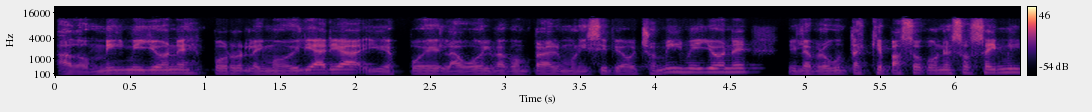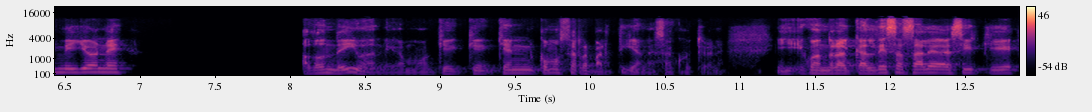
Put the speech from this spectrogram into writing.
a 2 mil millones por la inmobiliaria y después la vuelve a comprar el municipio a 8 mil millones. Y la pregunta es, ¿qué pasó con esos 6 mil millones? ¿A dónde iban, digamos? quién, ¿Cómo se repartían esas cuestiones? Y, cuando la alcaldesa sale a decir que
